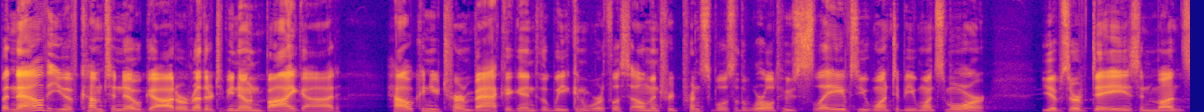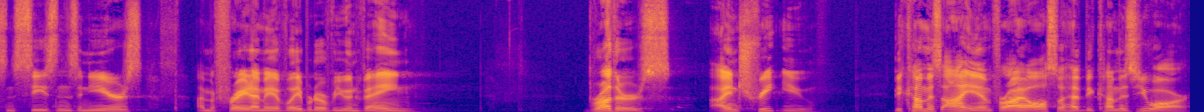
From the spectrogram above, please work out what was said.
But now that you have come to know God, or rather to be known by God, how can you turn back again to the weak and worthless elementary principles of the world, whose slaves you want to be once more? You observe days and months and seasons and years. I'm afraid I may have labored over you in vain. Brothers, I entreat you, become as I am, for I also have become as you are.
